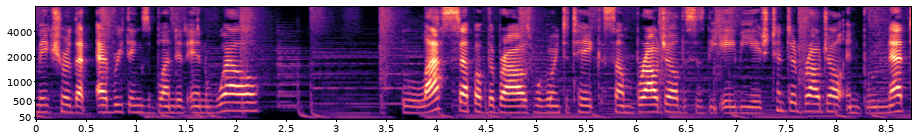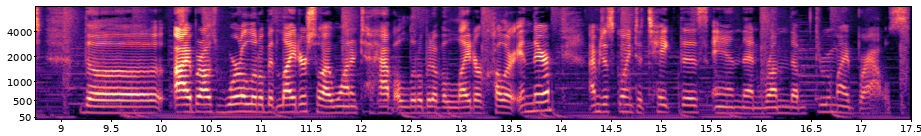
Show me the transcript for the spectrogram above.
make sure that everything's blended in well last step of the brows, we're going to take some brow gel. This is the ABH Tinted Brow Gel in Brunette. The eyebrows were a little bit lighter, so I wanted to have a little bit of a lighter color in there. I'm just going to take this and then run them through my brows.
